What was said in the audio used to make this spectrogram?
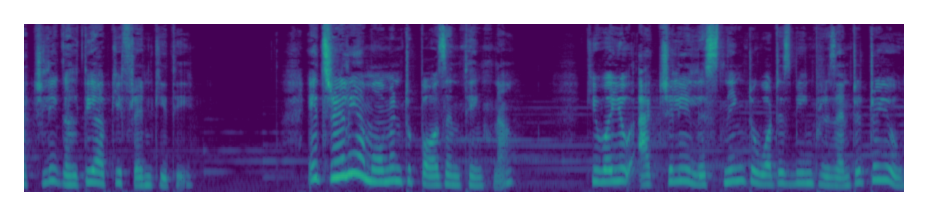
एक्चुअली गलती आपकी फ्रेंड की थी it's really a moment to pause and think ना कि were you actually listening to what is being presented to you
